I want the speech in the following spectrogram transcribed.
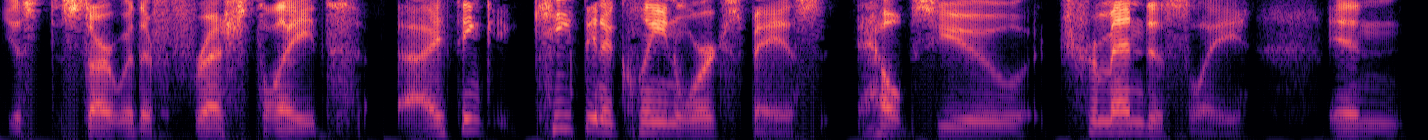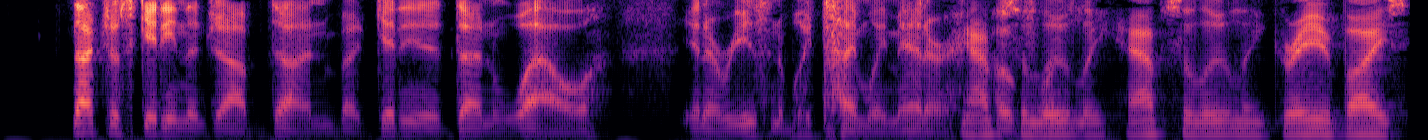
just start with a fresh slate. I think keeping a clean workspace helps you tremendously in not just getting the job done, but getting it done well in a reasonably timely manner. hopefully. Absolutely. Absolutely. Great advice.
